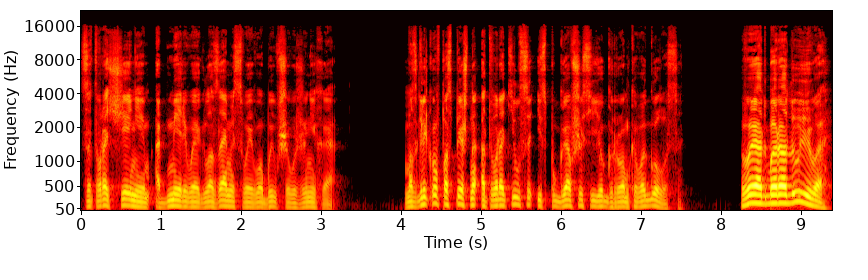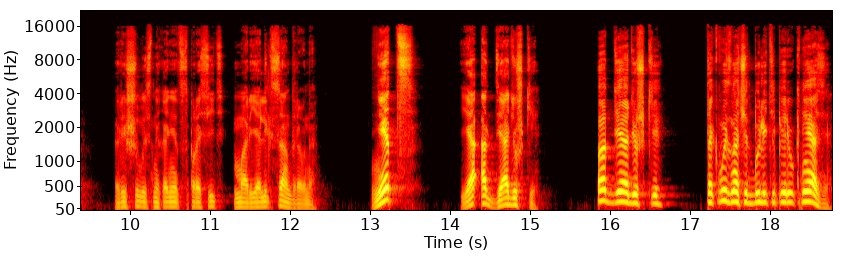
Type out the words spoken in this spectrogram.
с отвращением обмеривая глазами своего бывшего жениха. Мозгляков поспешно отворотился, испугавшись ее громкого голоса. «Вы от Бородуева?» — решилась, наконец, спросить Марья Александровна. «Нет, я от дядюшки». «От дядюшки? Так вы, значит, были теперь у князя?»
